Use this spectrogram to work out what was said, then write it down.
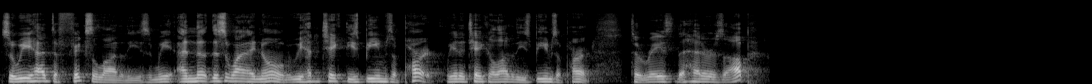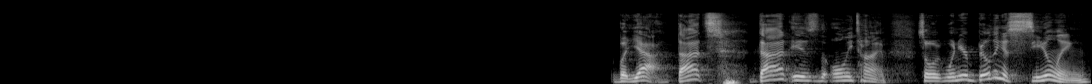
So we had to fix a lot of these and we and th this is why I know we had to take these beams apart. We had to take a lot of these beams apart to raise the headers up but yeah, that's that is the only time. So when you're building a ceiling,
